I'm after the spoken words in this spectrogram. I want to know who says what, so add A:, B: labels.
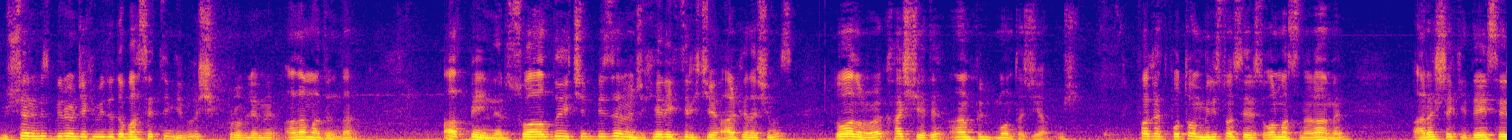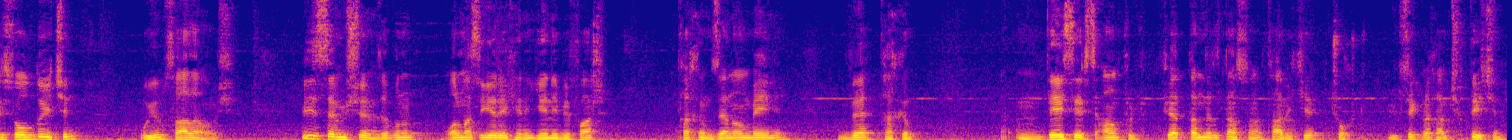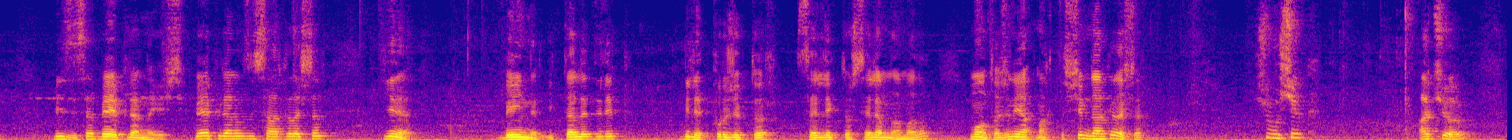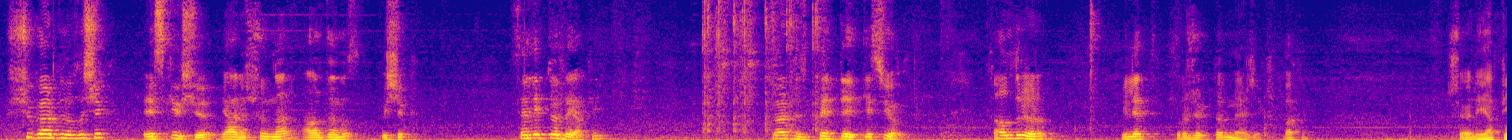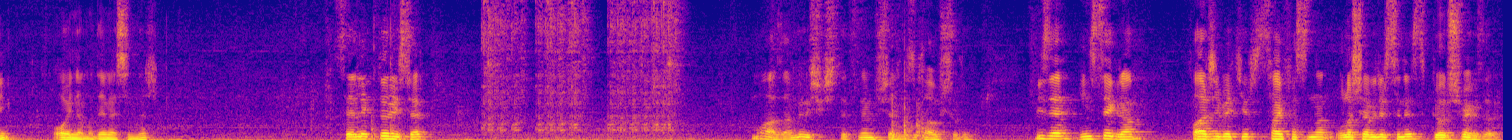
A: Müşterimiz bir önceki videoda bahsettiğim gibi ışık problemi alamadığından alt beyinleri su aldığı için bizden önceki elektrikçi arkadaşımız doğal olarak H7 ampul montajı yapmış. Fakat Poton Miliston serisi olmasına rağmen araçtaki D serisi olduğu için uyum sağlamamış. Biz ise müşterimize bunun olması gerekeni yeni bir far, takım xenon beyni ve takım ım, D serisi ampul fiyatlandırdıktan sonra tabii ki çok yüksek rakam çıktığı için biz ise B planına geçtik. B planımız ise arkadaşlar yine beyinler iptal edilip bilet, projektör, selektör, selamlamalı montajını yapmaktır. Şimdi arkadaşlar şu ışık açıyorum. Şu gördüğünüz ışık eski ışığı yani şundan aldığımız ışık. Selektör de yapayım. Gördüğünüz pet etkisi yok. Kaldırıyorum. Bilet, projektör, mercek. Bakın. Şöyle yapayım. Oynama demesinler. Selektör ise muazzam bir ışık şiddetine müşterimizi kavuşturduk. Bize Instagram Farcı Bekir sayfasından ulaşabilirsiniz. Görüşmek üzere.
